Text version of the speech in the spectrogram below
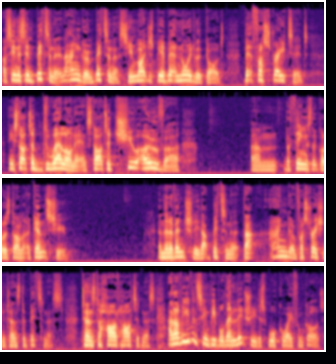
I've seen this in bitterness, in anger and bitterness. You might just be a bit annoyed with God, a bit frustrated. And you start to dwell on it and start to chew over um, the things that God has done against you. And then eventually that bitterness, that anger and frustration turns to bitterness, turns to hard heartedness. And I've even seen people then literally just walk away from God.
